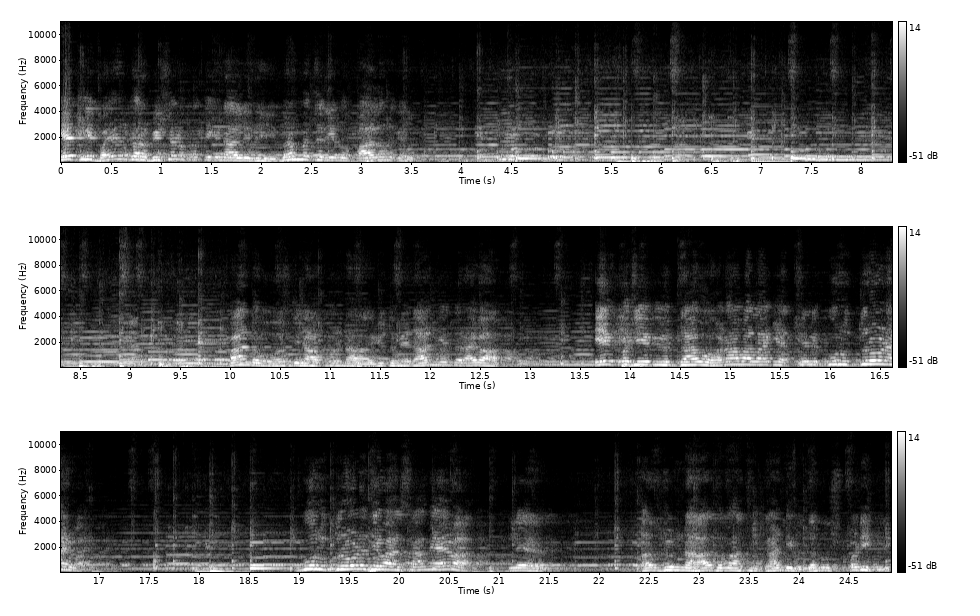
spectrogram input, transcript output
એટલી ભયંકર ભીષણ પ્રતિજ્ઞા લીધી. બ્રહ્મચર્યનું પાલન કર્યું. પાંડવો હસ્તિનાપુરના યુદ્ધ મેદાનની અંદર આવ્યા. એક પછી એક યોદ્ધાઓ હણાવા લાગ્યા. છેલ્લે ગુરુ દ્રોણ આવ્યા. ગુરુ દ્રોણ જેવા સામે આવ્યા. એટલે અર્જુનના હાથમાંથી ગાંડી ધનુષ પડી ગઈ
